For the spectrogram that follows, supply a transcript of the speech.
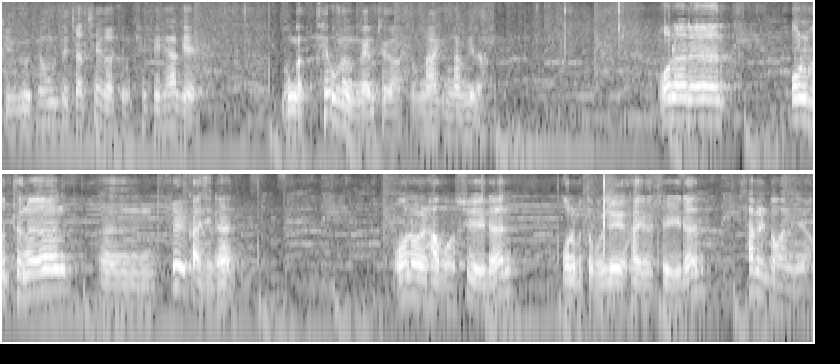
지금 해운대 자체가 좀 쾌쾌하게 뭔가 태우는 냄새가 좀 나긴 납니다. 오늘은 오늘부터는 음, 수요일까지는 오늘하고 수요일은 오늘부터 월요일, 화요일, 수요일은 3일 동안은요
